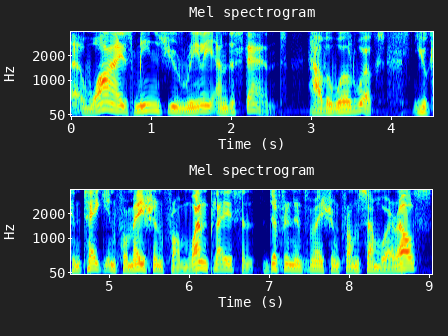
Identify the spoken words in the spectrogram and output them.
uh, wise means you really understand how the world works. You can take information from one place and different information from somewhere else.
